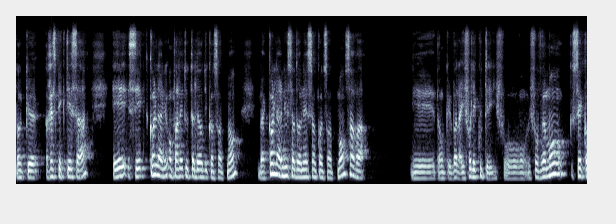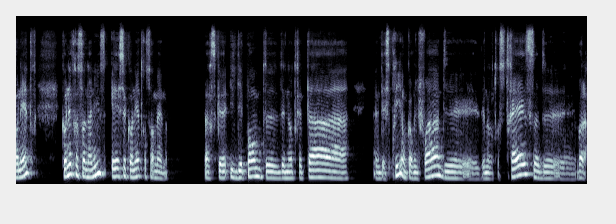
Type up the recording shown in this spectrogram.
Donc, euh, respectez ça. Et c'est quand on parlait tout à l'heure du consentement, ben, quand l'anus a donné son consentement, ça va. Et donc, voilà, il faut l'écouter. Il faut, il faut vraiment se connaître, connaître son anus et se connaître soi-même. Parce qu'il dépend de notre état d'esprit, encore une fois, de, notre stress, de voilà.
